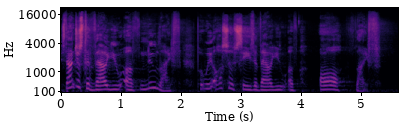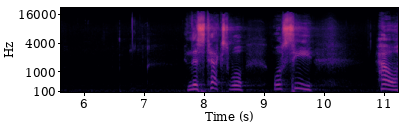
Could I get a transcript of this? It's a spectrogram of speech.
is not just the value of new life, but we also see the value of all life. In this text, we'll, we'll see how,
